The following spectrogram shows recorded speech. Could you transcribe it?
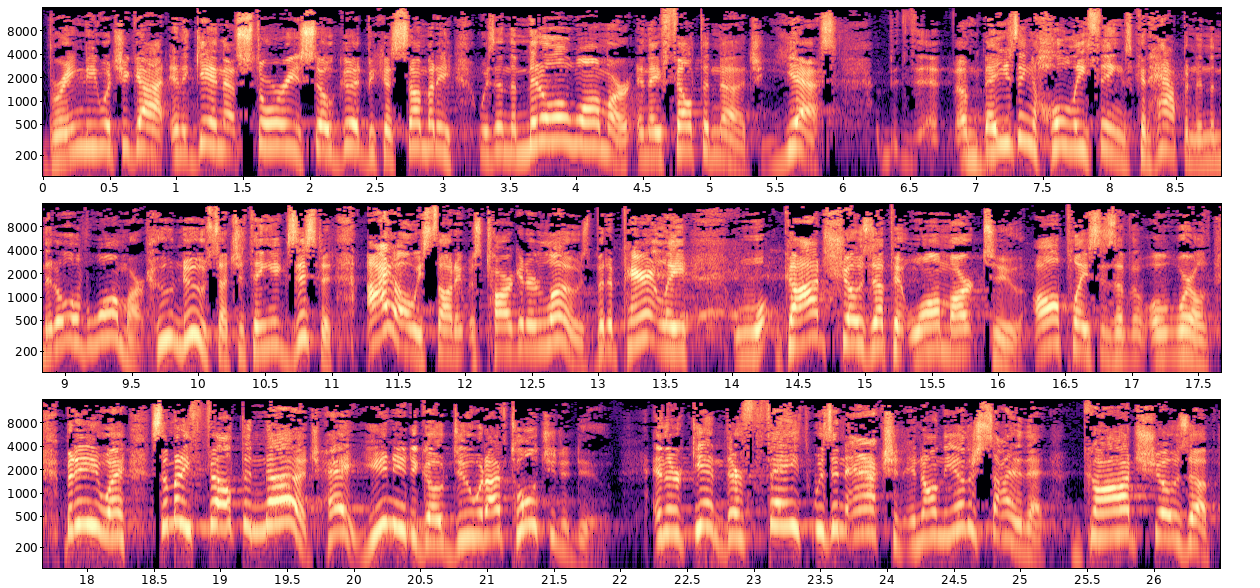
Bring me what you got. And again, that story is so good because somebody was in the middle of Walmart and they felt the nudge. Yes, amazing holy things can happen in the middle of Walmart. Who knew such a thing existed? I always thought it was Target or Lowe's, but apparently God shows up at Walmart too, all places of the world. But anyway, somebody felt the nudge. Hey, you need to go do what I've told you to do. And again, their faith was in action. And on the other side of that, God shows up.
